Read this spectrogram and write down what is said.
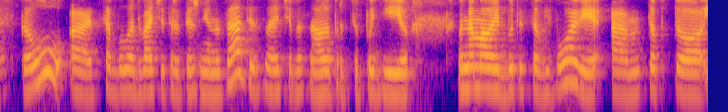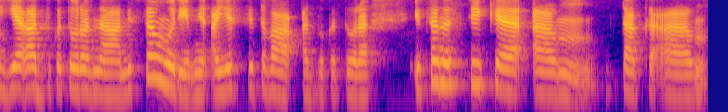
СКУ. А, це було два чи три тижні назад. Я знаю, чи ви знали про цю подію. Вона мала відбутися в Львові. А, тобто є адвокатура на місцевому рівні, а є світова адвокатура. І це настільки ем, так. Ем,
